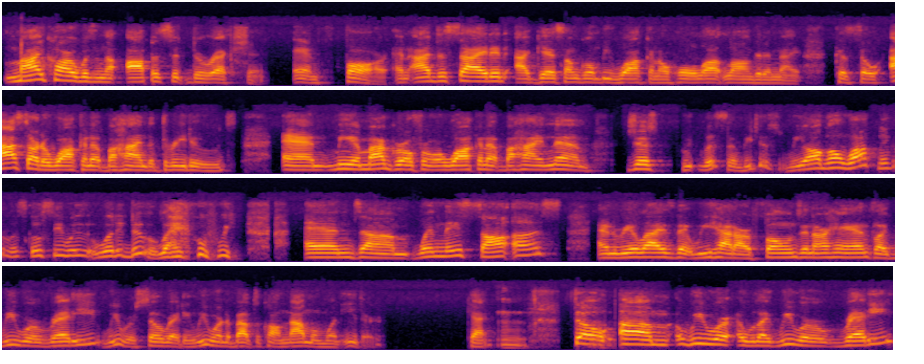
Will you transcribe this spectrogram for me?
my car was in the opposite direction and far. And I decided, I guess I'm going to be walking a whole lot longer tonight. Because so I started walking up behind the three dudes, and me and my girlfriend were walking up behind them. Just listen, we just, we all gonna walk, nigga. Let's go see what, what it do. Like we, and um, when they saw us and realized that we had our phones in our hands, like we were ready, we were so ready. We weren't about to call 911 either Okay. So um we were like we were ready.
